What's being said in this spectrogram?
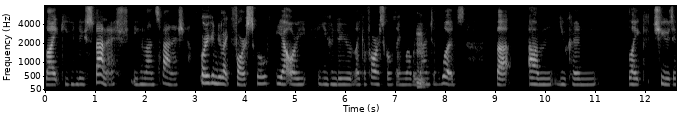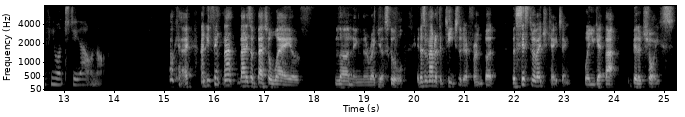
like you can do Spanish. You can learn Spanish, or you can do like forest school. Yeah, or you, you can do like a forest school thing where we mm. go into the woods. But um, you can like choose if you want to do that or not. Okay. And do you think that that is a better way of learning than a regular school? It doesn't matter if the teachers are different, but the system of educating where you get that bit of choice,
